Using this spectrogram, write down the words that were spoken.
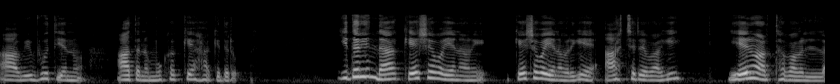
ಆ ವಿಭೂತಿಯನ್ನು ಆತನ ಮುಖಕ್ಕೆ ಹಾಕಿದರು. ಇದರಿಂದ ಕೇಶವಯ್ಯನವನಿಗೆ ಕೇಶವಯ್ಯನವರಿಗೆ ಆಶ್ಚರ್ಯವಾಗಿ ಏನೂ ಅರ್ಥವಾಗಲಿಲ್ಲ.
